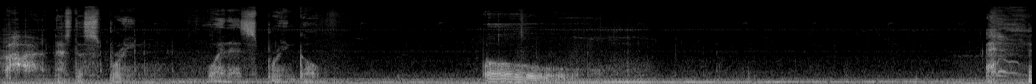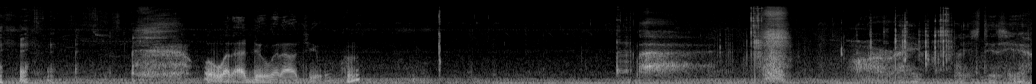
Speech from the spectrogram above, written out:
Ah, that's the spring. Where'd that spring go? Oh. I do without you? Huh? All right, place this here.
